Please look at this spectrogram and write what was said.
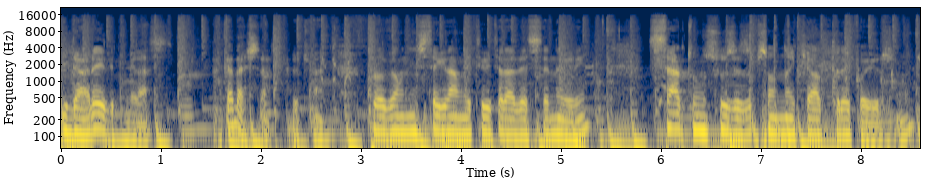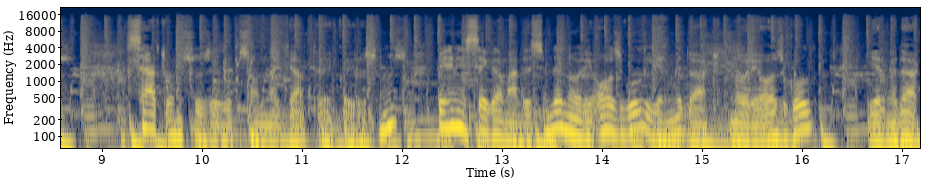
İdare edin biraz. Arkadaşlar lütfen programın Instagram ve Twitter adreslerini vereyim. Sert unsuz yazıp sonuna iki alt koyuyorsunuz. Sert unsuz yazıp sonuna iki alt koyuyorsunuz. Benim Instagram adresim de Nuri Ozgul 24. Nuri Ozgul 24.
